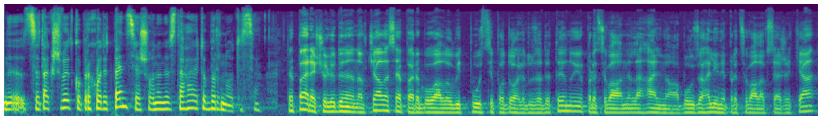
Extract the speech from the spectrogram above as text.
е, це так швидко приходить пенсія, що вони не встигають обернутися. Тепер, якщо людина навчалася, перебувала у відпустці по догляду за дитиною, працювала нелегально або взагалі не працювала все життя,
